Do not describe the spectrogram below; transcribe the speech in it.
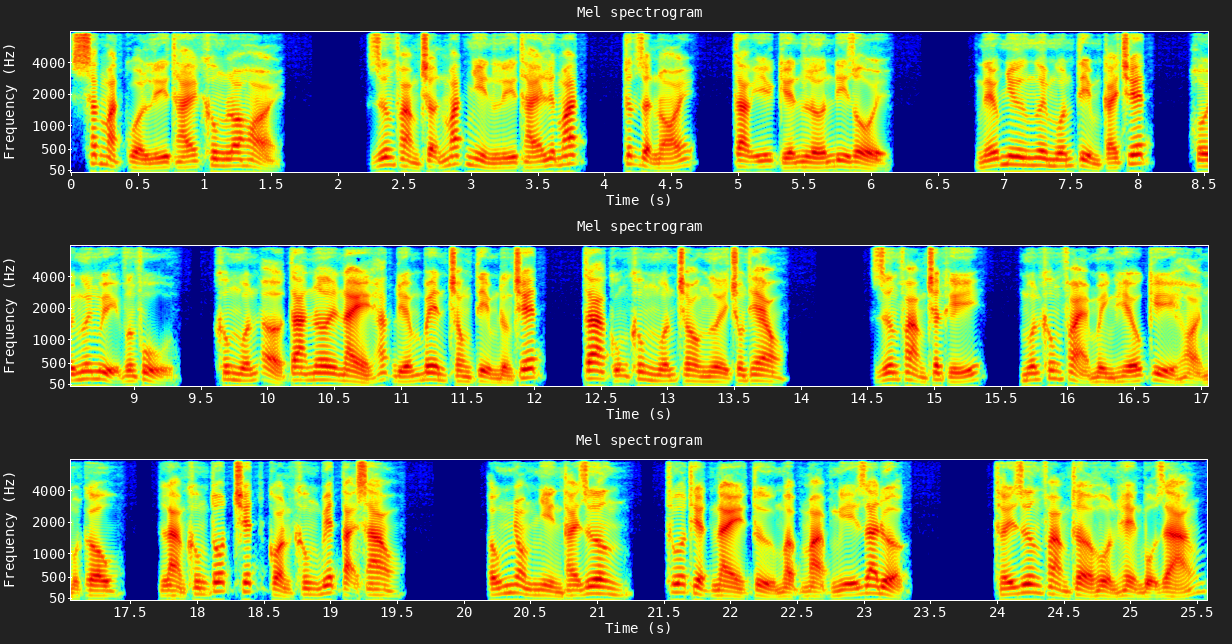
Sắc mặt của Lý Thái không lo hỏi. Dương Phàm trợn mắt nhìn Lý Thái liếc mắt, tức giận nói, ta ý kiến lớn đi rồi. Nếu như ngươi muốn tìm cái chết, hồi ngươi ngụy vương phủ, không muốn ở ta nơi này hắc điếm bên trong tìm đường chết, ta cũng không muốn cho người trôn theo. Dương Phàm chân khí, muốn không phải mình hiếu kỳ hỏi một câu, làm không tốt chết còn không biết tại sao. Ống nhòm nhìn Thái Dương, thua thiệt này tử mập mạp nghĩ ra được. Thấy Dương Phàm thở hổn hển bộ dáng,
